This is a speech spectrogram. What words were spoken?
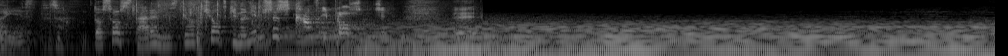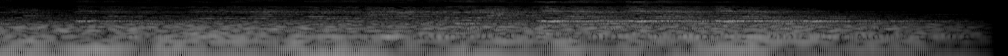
to jest? To są stare listy od ciotki. No nie przeszkadzaj, proszę cię. Y,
